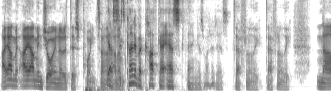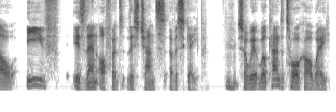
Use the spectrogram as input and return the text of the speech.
I am, I am enjoying it at this point, and, Yes, and I'm it's kind of a Kafka-esque thing, is what it is. Definitely, definitely. Now, Eve is then offered this chance of escape. So we, we'll kind of talk our way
